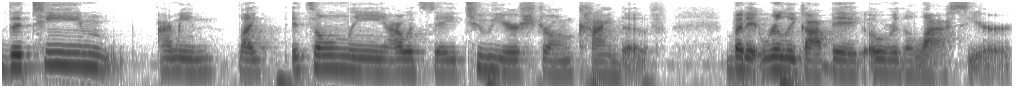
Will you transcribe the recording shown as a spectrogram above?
the team. I mean, like it's only I would say two years strong, kind of, but it really got big over the last year.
